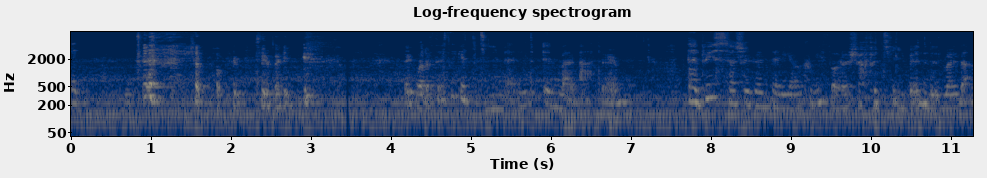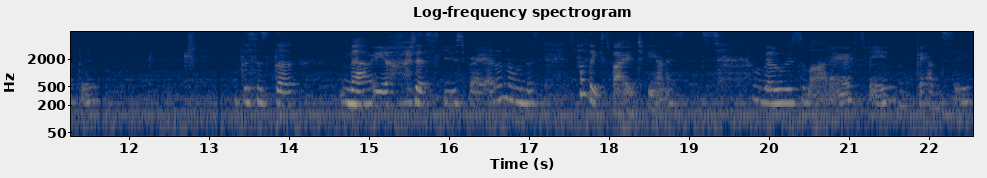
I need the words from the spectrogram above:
I don't. Like, what if there's like a demon in my bathroom? That'd be such a good video. Could we Photoshop a demon in my bathroom? This is the Mario Badescu spray. I don't know when this. It's probably expired, to be honest. It's rose water. It's very fancy.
